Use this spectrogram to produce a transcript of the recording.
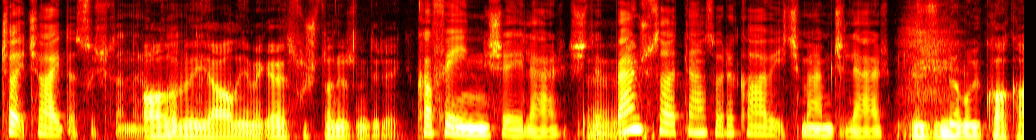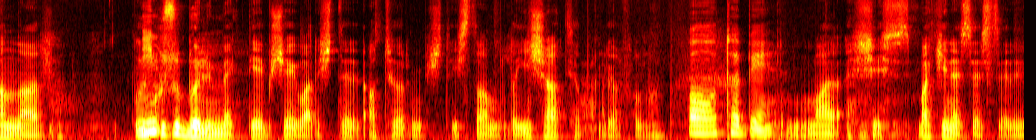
Çay, çay da suçlanır. Ağır ve yağlı yemek. Evet suçlanıyorsun direkt. Kafeinli şeyler. İşte evet. ben şu saatten sonra kahve içmemciler. Gözümden uyku akanlar. Uykusu bölünmek diye bir şey var işte atıyorum işte İstanbul'da inşaat yapılıyor falan. O tabii. Ma şey, makine sesleri.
